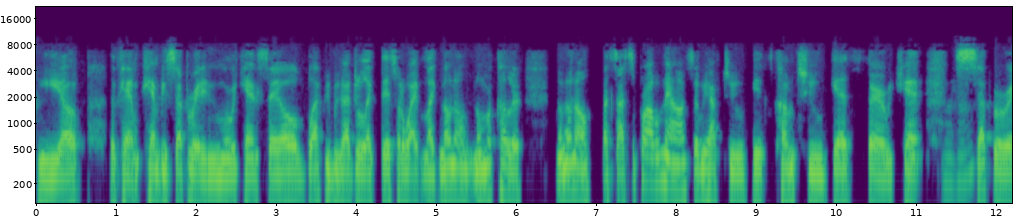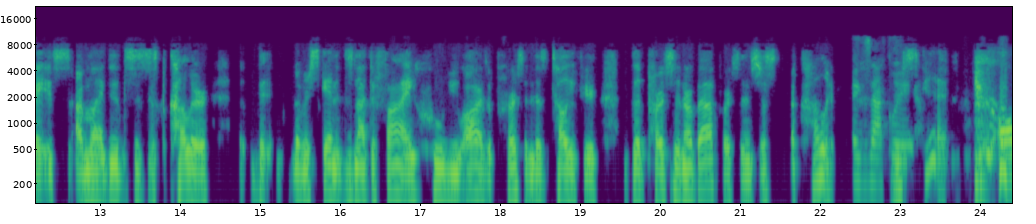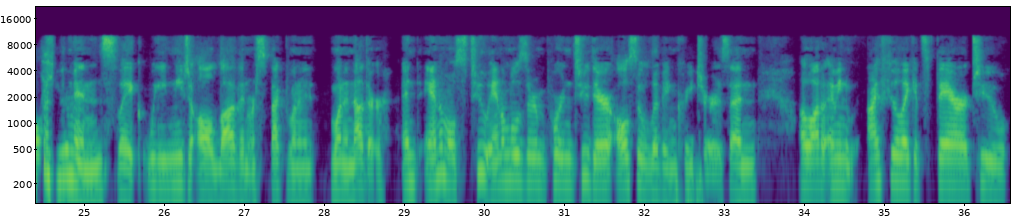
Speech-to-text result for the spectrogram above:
Yep. Okay, we can't be separated anymore. We can't say, oh, black people got to do like this or the white. Like, no, no, no more color. No, no, no. That's that's the problem now. So we have to get come together. We can't mm-hmm. separate. It's I'm like, dude, this is just the color of your skin. It does not define who you are as a person. It doesn't tell you if you're a good person or a bad person. It's just a color. Exactly. We're all humans. Like we need to all love and respect one one another, and animals too. Animals are important too. They're also living creatures, and a lot of. I mean, I feel like it's fair to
